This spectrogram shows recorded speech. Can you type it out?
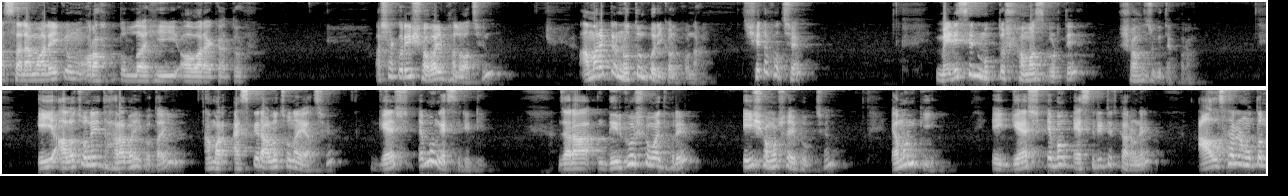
আসসালামু আলাইকুম রহমতুল্লাহি ওবরাকাত আশা করি সবাই ভালো আছেন। আমার একটা নতুন পরিকল্পনা, সেটা হচ্ছে মেডিসিন মুক্ত সমাজ গড়তে সহযোগিতা করা। এই আলোচনায় ধারাবাহিকতায় আমার আজকের আলোচনায় আছে গ্যাস এবং অ্যাসিডিটি। যারা দীর্ঘ সময় ধরে এই সমস্যায় ভুগছেন, এমনকি এই গ্যাস এবং অ্যাসিডিটির কারণে আলসারের মতন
